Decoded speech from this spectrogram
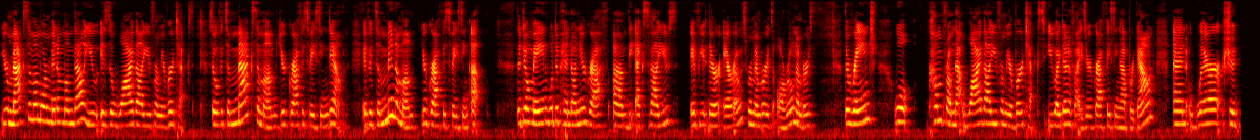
Your maximum or minimum value is the y value from your vertex. So if it's a maximum, your graph is facing down. If it's a minimum, your graph is facing up. The domain will depend on your graph, um, the x values. If you, there are arrows, remember it's all real numbers. The range will come from that y value from your vertex. You identify is your graph facing up or down and where should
